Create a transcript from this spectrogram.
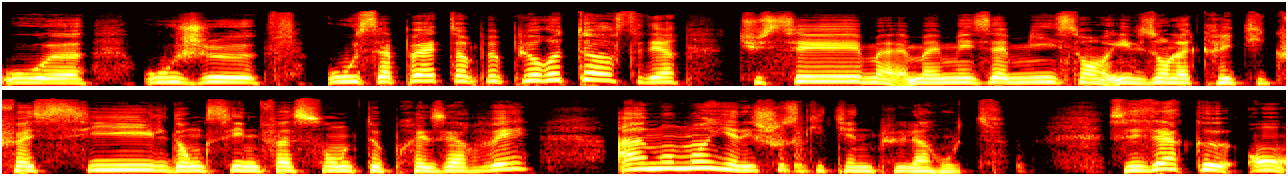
ou euh, ou je, ou ça peut être un peu plus retort. C'est-à-dire, tu sais, mes amis sont, ils ont la critique facile, donc c'est une façon de te préserver. À un moment, il y a des choses qui tiennent plus la route. C'est-à-dire que on,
